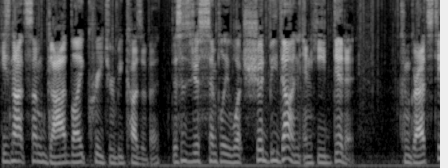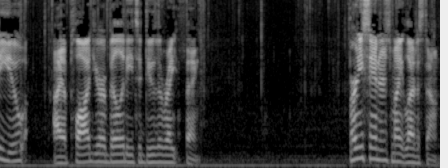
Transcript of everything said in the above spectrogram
He's not some godlike creature because of it. This is just simply what should be done, and he did it. Congrats to you. I applaud your ability to do the right thing. Bernie Sanders might let us down.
